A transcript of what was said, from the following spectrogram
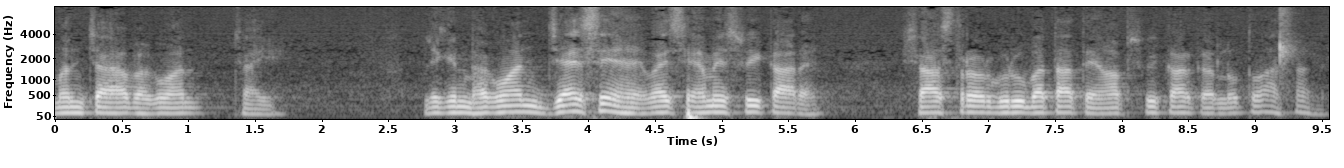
मन चाह भगवान चाहिए। लेकिन भगवान जैसे हैं, वैसे हमें स्वीकार है। शास्त्र और गुरु बताते हैं, आप स्वीकार कर लो तो आसान है।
